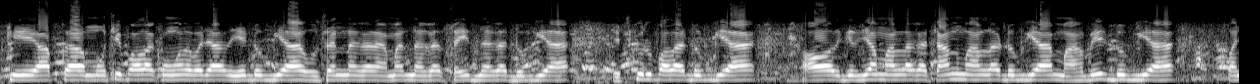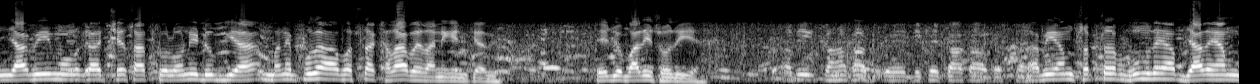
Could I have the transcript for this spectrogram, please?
कि आपका मोचीपाड़ा कुंवर बाज़ार ये डूब गया है। हुसैन नगर अहमद नगर शहीद नगर डूब गया है। स्कूल पाड़ा डूब गया है। और गिरजा मोहल्ला का चाँद मोहल्ला डूब गया है। महावीर डूब गया है। पंजाबी मोड़ का छः सात कॉलोनी डूब गया है। मैंने पूरा अवस्था ख़राब है रानीगंज की अभी। ये जो बारिश हो रही है। अभी कहाँ कहाँ दिखे कहाँ कहाँ अवस्था अभी हम सब तरफ़ घूम रहे हैं। अब जा रहे हैं हम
